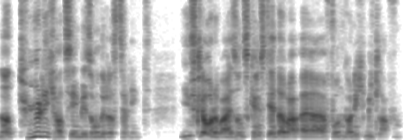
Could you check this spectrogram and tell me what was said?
Natürlich hat sie ein besonderes Talent. Ist klar, weil sonst könntest du ja davon äh, gar nicht mitlaufen.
